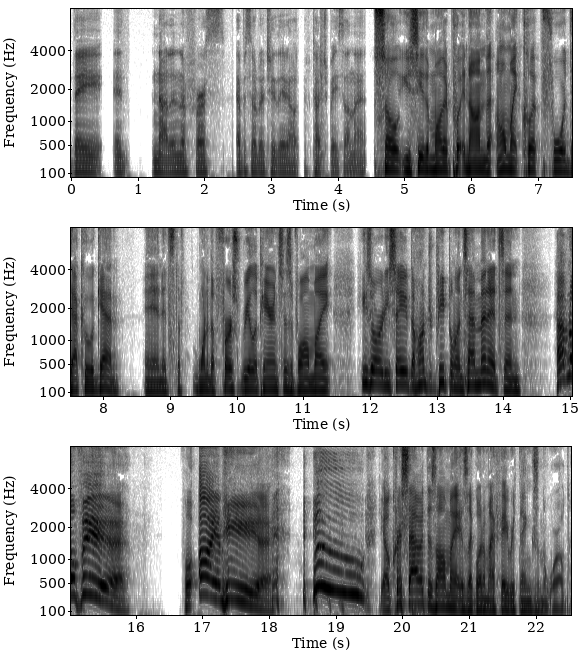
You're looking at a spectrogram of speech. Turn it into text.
they it not in the first episode or two. They don't touch base on that. So you see the mother putting on the All Might clip for Deku again, and it's the one of the first real appearances of All Might. He's already saved hundred people in ten minutes, and have no fear, for I am here. Woo! Yo, Chris Sabat All Might is like one of my favorite things in the world.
